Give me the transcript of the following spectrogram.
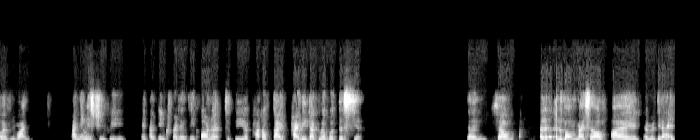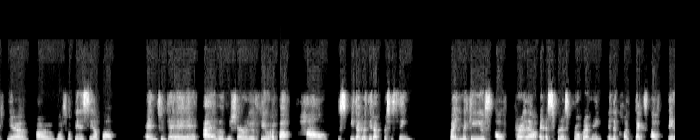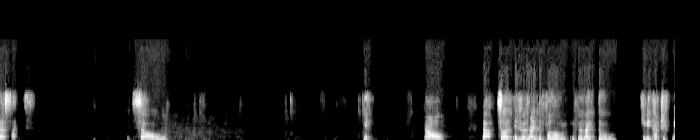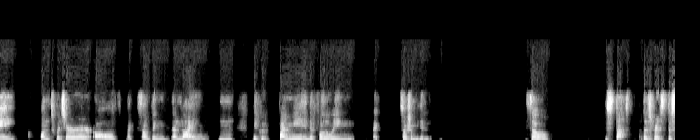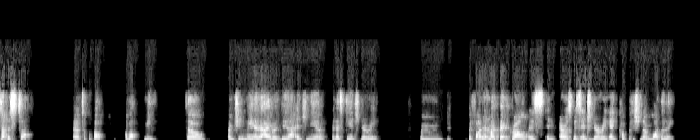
Hello, everyone. My name is Chin Hwee, and I'm incredibly honored to be a part of PyData Global this year. And so, a little bit about myself. I am a data engineer uh, who's working in Singapore. And today, I will be sharing with you about how to speed up your data processing by making use of parallel and asynchronous programming in the context of data science. So, okay. Now, yeah. So if you'd like to follow, if you'd like to keep in touch with me on Twitter or like something online, mm, you could find me in the following like social media. So to start this to start this talk, I'll talk about about me. So I'm Chin Hwee and I'm a data engineer at ST Engineering. Um, before that, my background is in aerospace engineering and computational modeling.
